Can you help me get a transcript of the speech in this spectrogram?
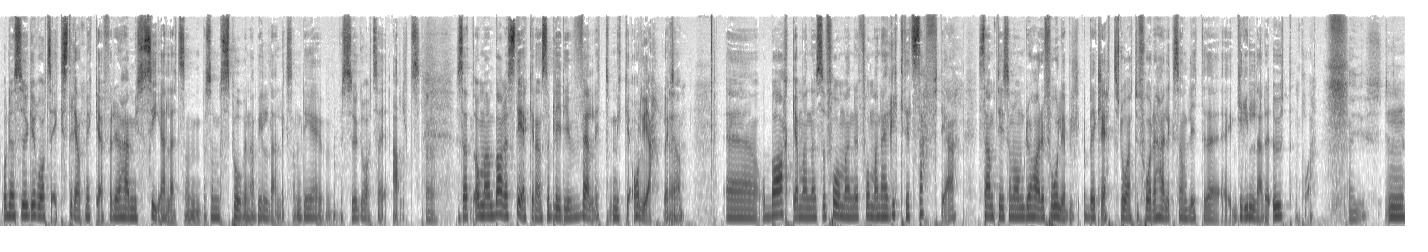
Och den suger åt sig extremt mycket, för det här mycelet som, som sporerna bildar, liksom, det suger åt sig allt. Ja. Så att om man bara steker den så blir det ju väldigt mycket olja. Liksom. Eh, och bakar man den så får man, får man det här riktigt saftiga. Samtidigt som om du har det foliebeklätt då att du får det här liksom lite eh, grillade utanpå. ja, just Mm.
